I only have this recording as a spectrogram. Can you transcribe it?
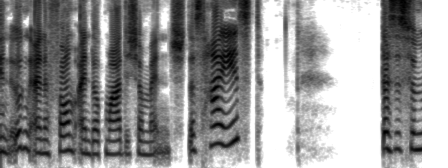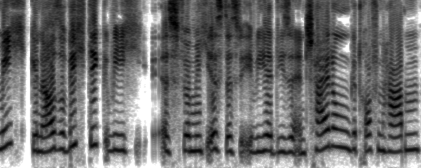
in irgendeiner Form ein dogmatischer Mensch. Das heißt, das ist für mich genauso wichtig, wie ich, es für mich ist, dass wir diese Entscheidungen getroffen haben,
